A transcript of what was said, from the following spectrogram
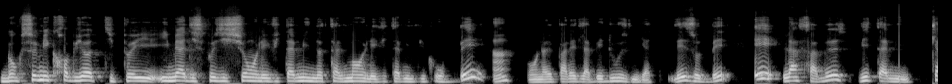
Donc ce microbiote, il, peut, il met à disposition les vitamines, notamment les vitamines du groupe B. Hein. On avait parlé de la B12, mais il y a les autres B. Et la fameuse vitamine K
